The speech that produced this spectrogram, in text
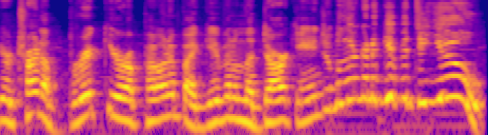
you're trying to brick your opponent by giving them the Dark Angel, but they're gonna give it to you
